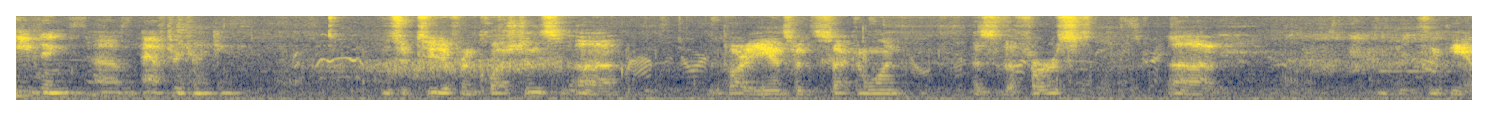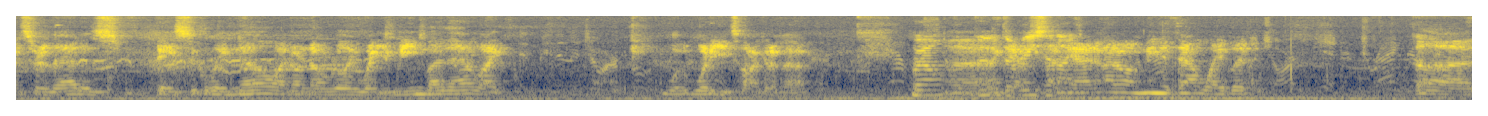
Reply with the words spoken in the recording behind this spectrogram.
evening um, after drinking. Those are two different questions. Uh, we've already answered the second one. This is the first. Uh, I think the answer to that is basically no. I don't know really what you mean by that. Like, what, what are you talking about? Well, Uh, the, the reason I, mean, I, I don't mean it that way, but uh,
